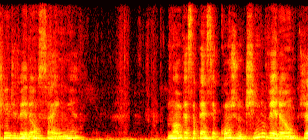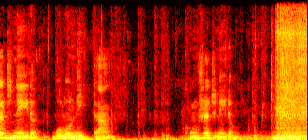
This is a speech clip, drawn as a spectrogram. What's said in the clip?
Conjuntinho de verão, sainha. O nome dessa peça é Conjuntinho Verão Jardineira Bolonê, tá? Com jardineira Bolonê.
